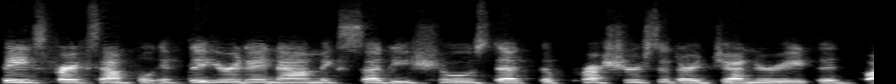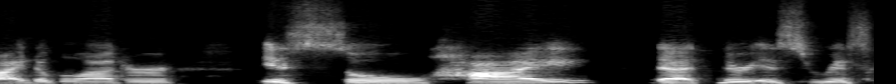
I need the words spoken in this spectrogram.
based for example if the urodynamic study shows that the pressures that are generated by the bladder is so high that there is risk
